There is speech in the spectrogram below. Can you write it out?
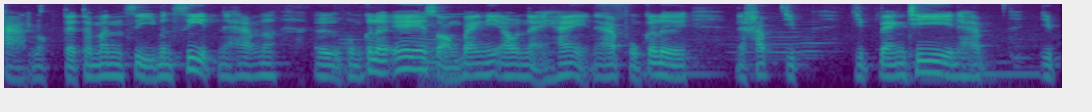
ขาดหรอกแต่แต่มันสีมันซีดนะครับเนาะเออผมก็เลยเอ๊ะสองแบงค์นี้เอาไหนให้นะครับ ผมก็เลยนะครับหยิบหยิบแบงค์ที่นะครับหยิบ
